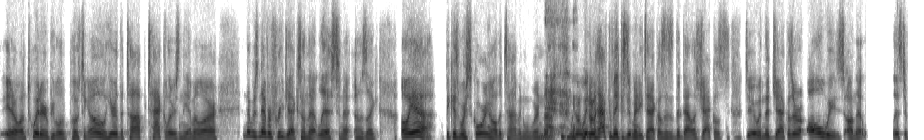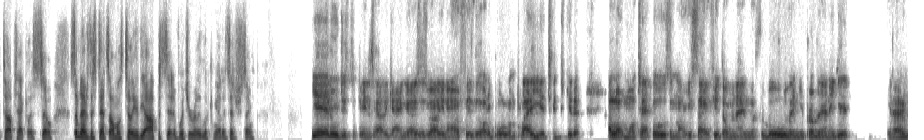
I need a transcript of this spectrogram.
you know, on Twitter, people are posting, "Oh, here are the top tacklers in the MLR," and there was never Free Jacks on that list. And I, I was like, "Oh yeah, because we're scoring all the time, and we're not. we don't have to make as many tackles as the Dallas Jackals do, and the Jackals are always on that list of top tacklers. So sometimes the stats almost tell you the opposite of what you're really looking at. It's interesting." Yeah, it all just depends how the game goes as well. You know, if there's a lot of ball and play, you tend to get a a lot more tackles. And like you say, if you're dominating with the ball, then you probably only get, you know,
